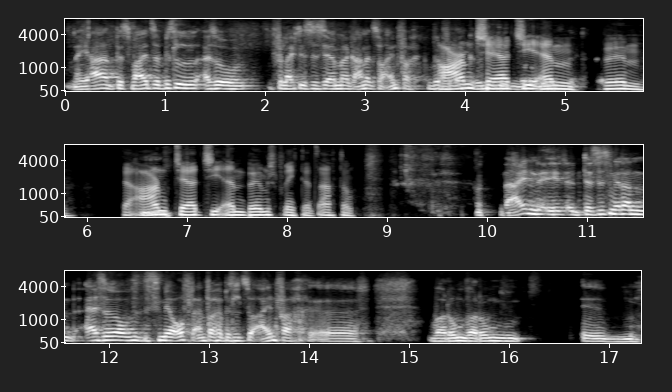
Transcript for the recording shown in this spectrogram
Naja, das war jetzt ein bisschen, also vielleicht ist es ja immer gar nicht so einfach. Armchair GM, Böhm. Der Armchair GM Böhm spricht jetzt, Achtung. Nein, das ist mir dann, also das ist mir oft einfach ein bisschen zu einfach. Äh, warum, warum? Ähm,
